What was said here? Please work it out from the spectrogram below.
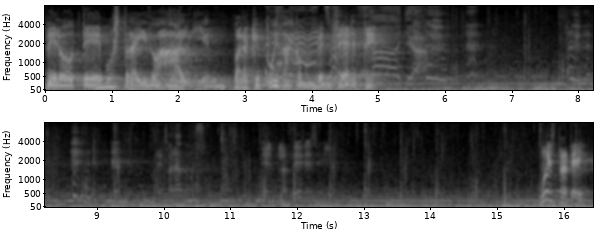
pero te hemos traído a alguien para que pueda convencerte. ¡Muéstrate!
